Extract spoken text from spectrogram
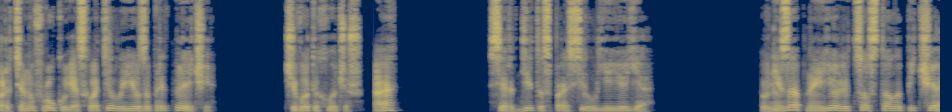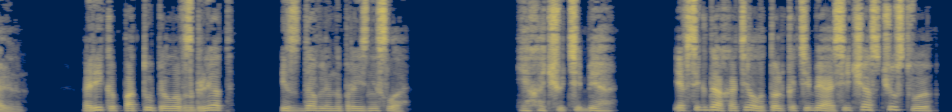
Протянув руку, я схватил ее за предплечье. «Чего ты хочешь, а?» Сердито спросил ее я. Внезапно ее лицо стало печальным. Рика потупила взгляд и сдавленно произнесла. «Я хочу тебя. Я всегда хотела только тебя, а сейчас чувствую...»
